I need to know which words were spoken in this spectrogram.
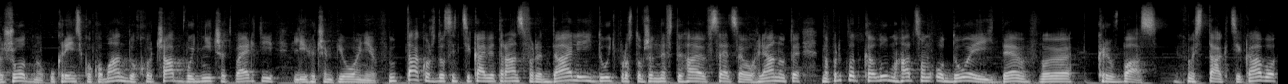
жодну українську команду, хоча б в одній четвертій Ліги Чемпіонів. Тут також досить цікаві трансфери далі йдуть. Просто вже не встигаю все це оглянути. Наприклад, Калум Гадсон Одої йде в Кривбас. Ось так цікаво.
